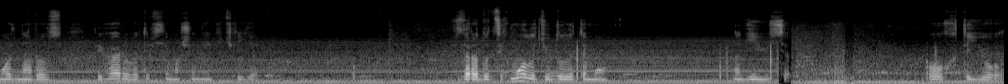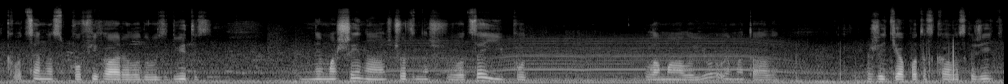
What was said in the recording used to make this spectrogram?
можна розпігарювати всі машини, які тільки є. Зараз до цих молотів долетимо. Надіюся. Ох ти йолка, оце нас пофігарило, друзі. Дивіться. Не машина, а чорт на що. Оце її поламало, йоли мотали. Життя потаскало, скажіть.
